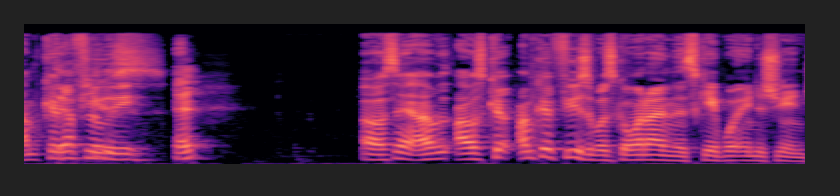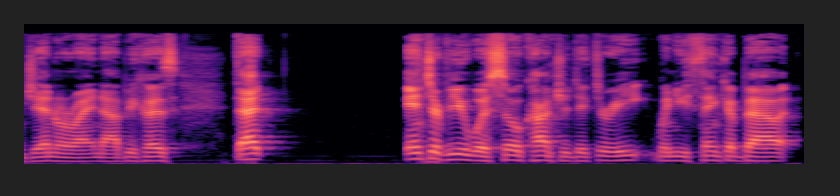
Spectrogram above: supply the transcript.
I'm confused. Definitely. I was saying I was, I was I'm confused at what's going on in the skateboard industry in general right now because that interview was so contradictory when you think about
